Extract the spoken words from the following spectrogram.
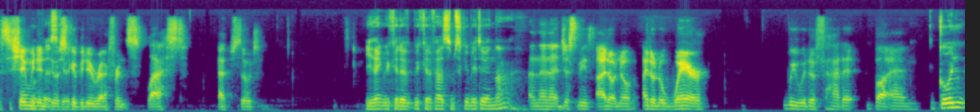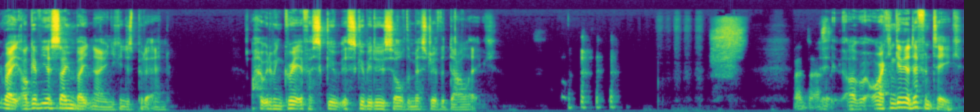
it's a shame we didn't do a Scooby. scooby-doo reference last episode You think we could have we could have had some Scooby Doo in that? and then it just means I don't know. I don't know where we would have had it. But um, Going right, I'll give you a soundbite now, and you can just put it in. Oh, it would have been great if a Scoo- if Scooby Doo solved the mystery of the Dalek. fantastic. Uh, or I can give you a different take.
